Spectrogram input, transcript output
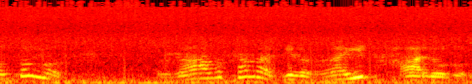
oldu mu rabıtalar bir gayip hal olur.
